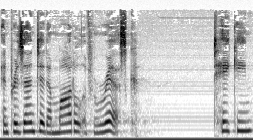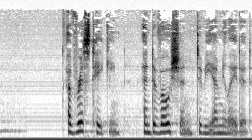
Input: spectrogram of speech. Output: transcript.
and presented a model of risk taking, of risk taking and devotion to be emulated.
